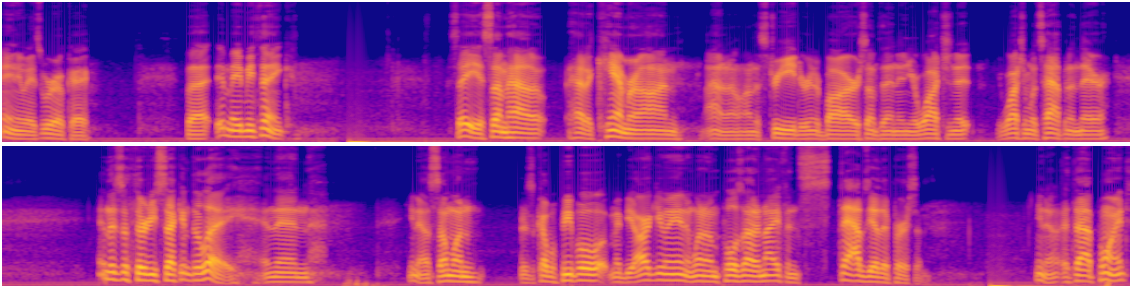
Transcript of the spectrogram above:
Anyways, we're okay. But it made me think. Say you somehow had a camera on, I don't know, on the street or in a bar or something, and you're watching it, you're watching what's happening there, and there's a 30 second delay. And then, you know, someone, there's a couple people maybe arguing, and one of them pulls out a knife and stabs the other person you know, at that point,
